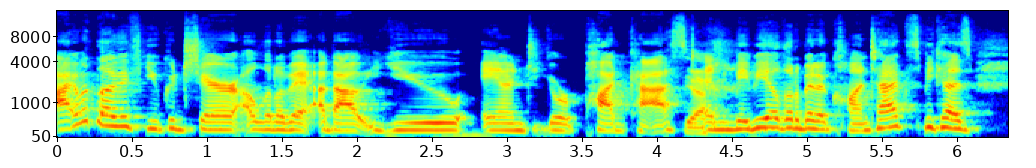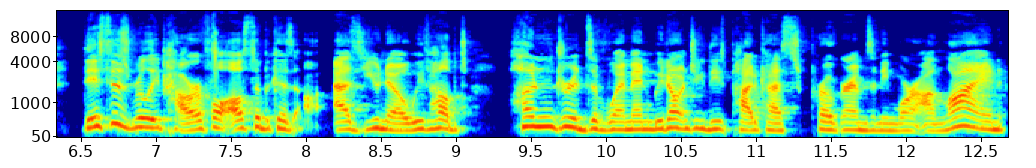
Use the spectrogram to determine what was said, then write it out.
I would love if you could share a little bit about you and your podcast Yeah. and maybe a little bit of context because this is really powerful. Also, because as you know, we've helped hundreds of women. We don't do these podcast programs anymore online,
